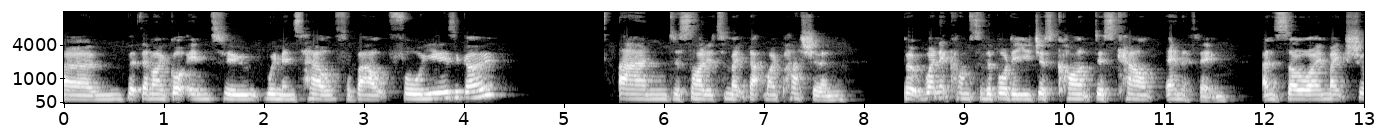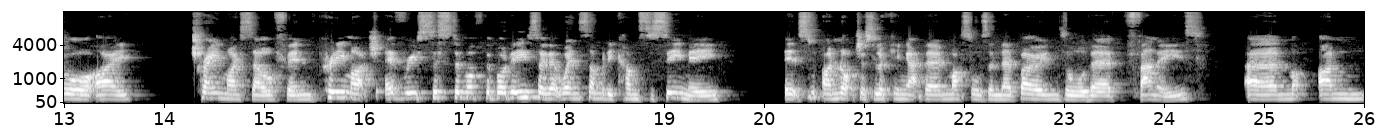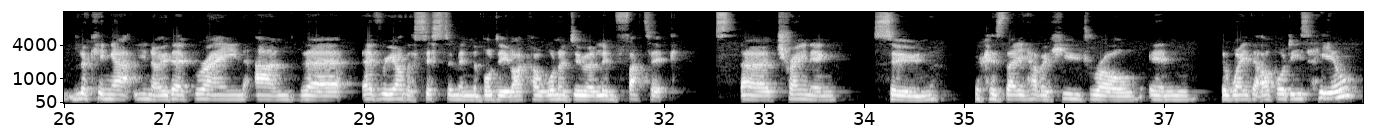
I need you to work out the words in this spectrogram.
um, but then I got into women's health about four years ago, and decided to make that my passion. But when it comes to the body, you just can't discount anything. And so I make sure I train myself in pretty much every system of the body so that when somebody comes to see me, it's I'm not just looking at their muscles and their bones or their fannies. Um, I'm looking at you know their brain and their every other system in the body. Like I want to do a lymphatic uh, training soon because they have a huge role in the way that our bodies heal.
